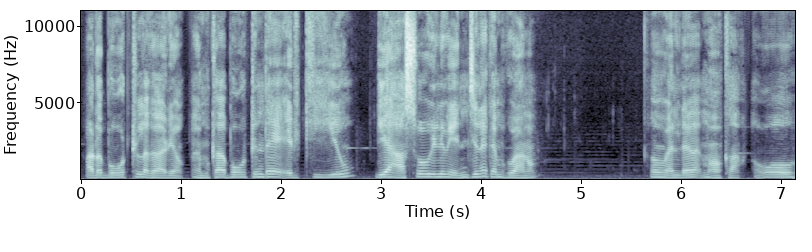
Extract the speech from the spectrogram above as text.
അവിടെ ബോട്ടുള്ള കാര്യം. നമുക്ക് ആ ബോട്ടിന്റെ കീയും ഗ്യാസ് ഓയിലും എഞ്ചിനൊക്കെ നമുക്ക് വേണം. അപ്പോൾ വല്ല നോക്കാം. ഓ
